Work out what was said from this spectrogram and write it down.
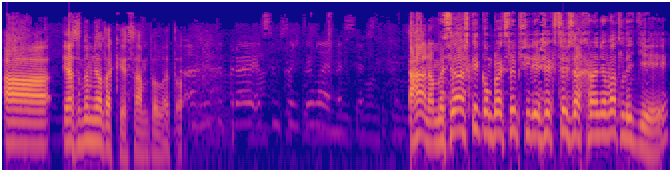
A já jsem to měl taky sám tohleto. Aha, no, mesiářský komplex mi přijde, že chceš zachraňovat lidi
